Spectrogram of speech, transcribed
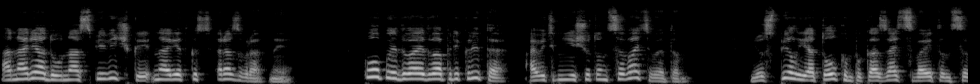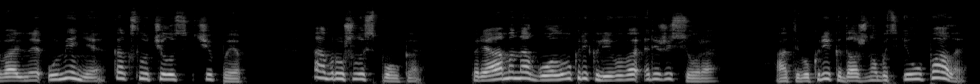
а наряды у нас с певичкой на редкость развратные. Попа едва-едва прикрыта, а ведь мне еще танцевать в этом. Не успел я толком показать свои танцевальные умения, как случилось ЧП. Обрушилась полка. Прямо на голову крикливого режиссера. От его крика, должно быть, и упала.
